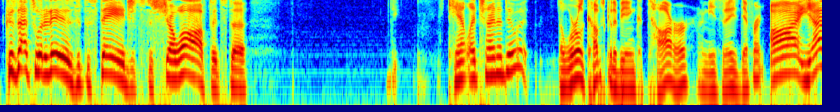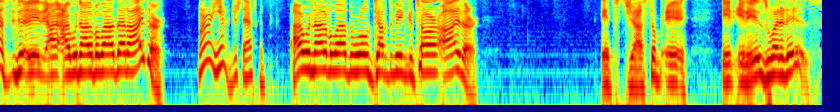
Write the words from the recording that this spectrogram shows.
because that's what it is. It's a stage. It's to show off. It's to. Can't let China do it. The World Cup's going to be in Qatar. I mean, is it any different? Uh, yes. it- it- I, I would not have allowed that either. All right, yeah, just asking. I would not have allowed the World Cup to be in Qatar either. It's just a it, it, it is what it is.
